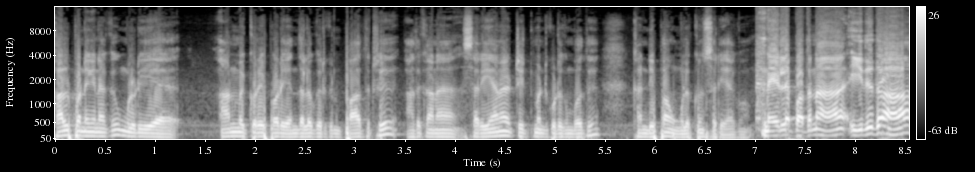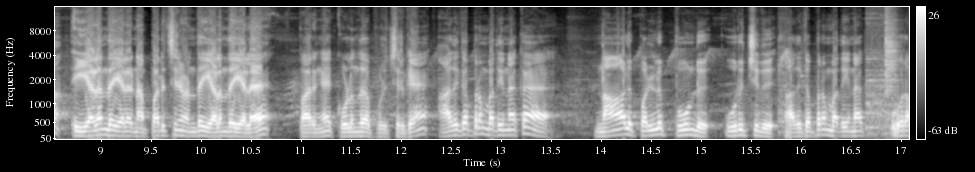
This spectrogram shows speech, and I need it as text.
கால் பண்ணிங்கனாக்கா உங்களுடைய ஆண்மை குறைபாடு எந்த அளவுக்கு இருக்குன்னு பார்த்துட்டு அதுக்கான சரியான ட்ரீட்மெண்ட் கொடுக்கும்போது கண்டிப்பாக உங்களுக்கும் சரியாகும். நேரில் பார்த்தோன்னா இதுதான் இழந்த இலை. நான் பறிச்சுன்னு வந்த இழந்த இலை. பாருங்கள் கொழுந்தா பிடிச்சிருக்கேன். அதுக்கப்புறம் பார்த்தீங்கன்னாக்கா நாலு பல் பூண்டு உரிச்சுது. அதுக்கப்புறம் பார்த்தீங்கன்னா ஒரு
